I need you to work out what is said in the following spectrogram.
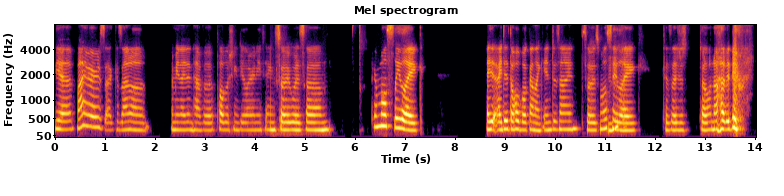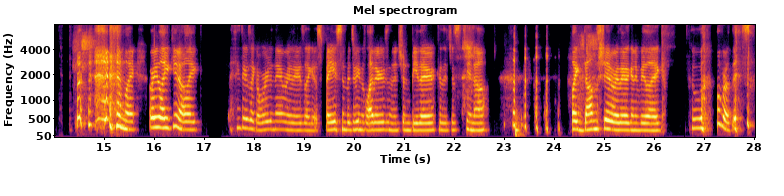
Yeah my errors because i don't I mean, I didn't have a publishing deal or anything, so it was um they're mostly like I, I did the whole book on like InDesign, so it's mostly mm-hmm. like because I just don't know how to do it, and like or like you know like I think there's like a word in there where there's like a space in between the letters and it shouldn't be there because it just you know like dumb shit where they're gonna be like who who wrote this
